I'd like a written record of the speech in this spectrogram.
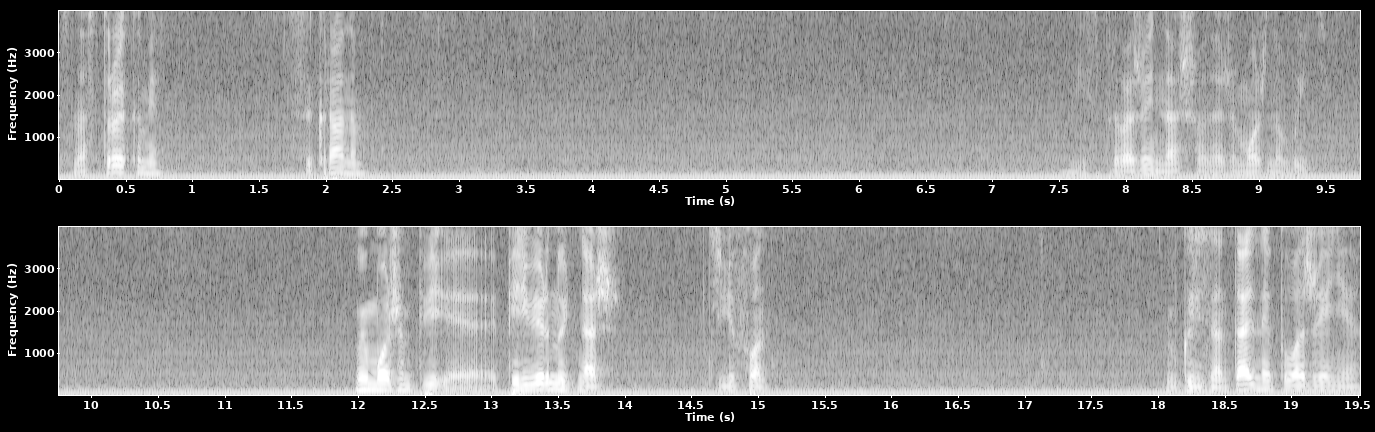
С настройками, с экраном. Из приложения нашего даже можно выйти мы можем э, перевернуть наш телефон в горизонтальное положение.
